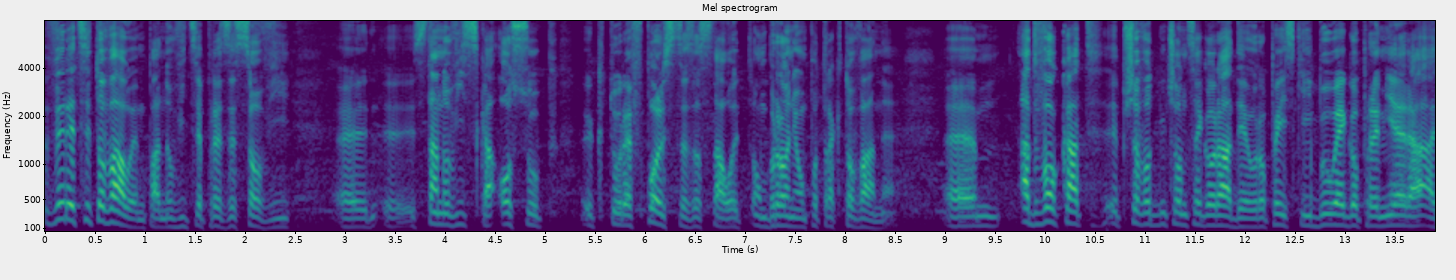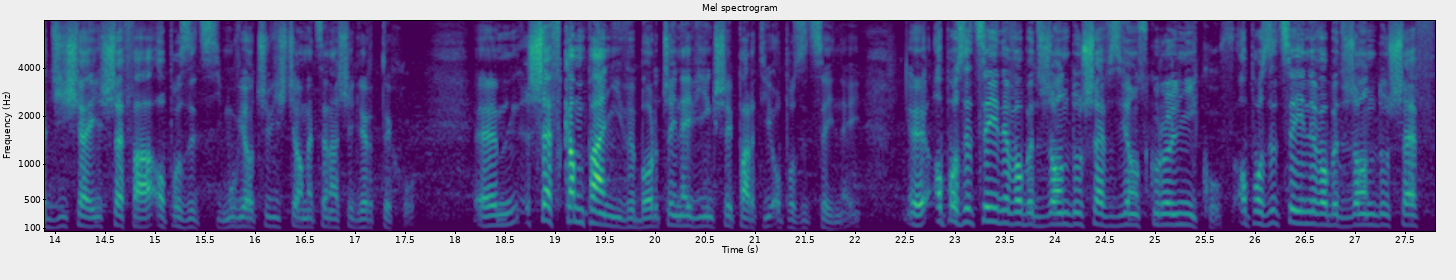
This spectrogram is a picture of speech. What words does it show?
wyrecytowałem panu wiceprezesowi stanowiska osób, które w Polsce zostały tą bronią potraktowane. Adwokat przewodniczącego Rady Europejskiej, byłego premiera, a dzisiaj szefa opozycji. Mówię oczywiście o mecenasie Giertychu. Szef kampanii wyborczej największej partii opozycyjnej. Opozycyjny wobec rządu szef Związku Rolników. Opozycyjny wobec rządu szef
